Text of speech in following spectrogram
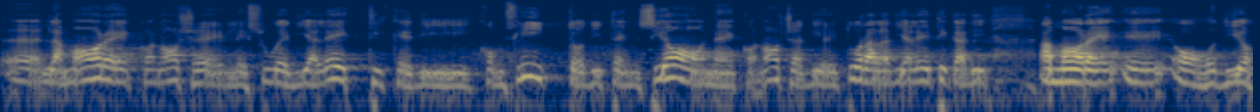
eh, l'amore conosce le sue dialettiche di conflitto, di tensione, conosce addirittura la dialettica di amore e odio,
